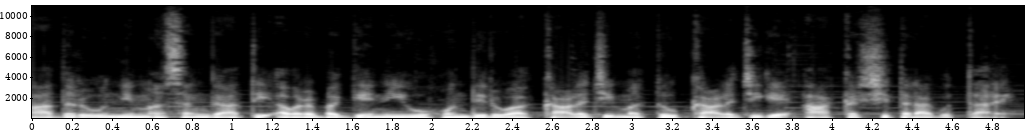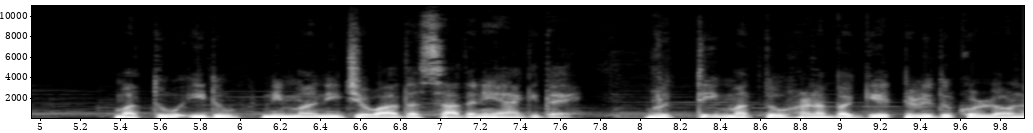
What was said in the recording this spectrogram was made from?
ಆದರೂ ನಿಮ್ಮ ಸಂಗಾತಿ ಅವರ ಬಗ್ಗೆ ನೀವು ಹೊಂದಿರುವ ಕಾಳಜಿ ಮತ್ತು ಕಾಳಜಿಗೆ ಆಕರ್ಷಿತರಾಗುತ್ತಾರೆ. ಮತ್ತು ಇದು ನಿಮ್ಮ ನಿಜವಾದ ಸಾಧನೆಯಾಗಿದೆ. ವೃತ್ತಿ ಮತ್ತು ಹಣ ಬಗ್ಗೆ ತಿಳಿದುಕೊಳ್ಳೋಣ.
